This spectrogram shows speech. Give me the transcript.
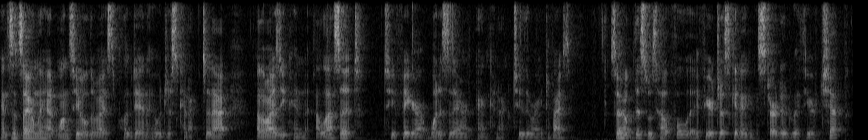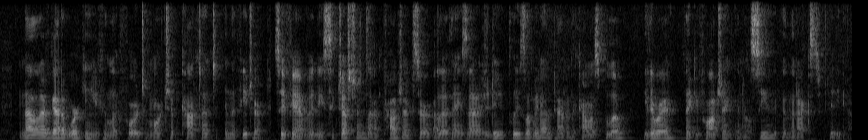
and since I only had one serial device plugged in, it would just connect to that. Otherwise, you can ls it to figure out what is there and connect to the right device. So I hope this was helpful if you're just getting started with your chip. Now that I've got it working, you can look forward to more chip content in the future. So if you have any suggestions on projects or other things that I should do, please let me know down in the comments below. Either way, thank you for watching, and I'll see you in the next video.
